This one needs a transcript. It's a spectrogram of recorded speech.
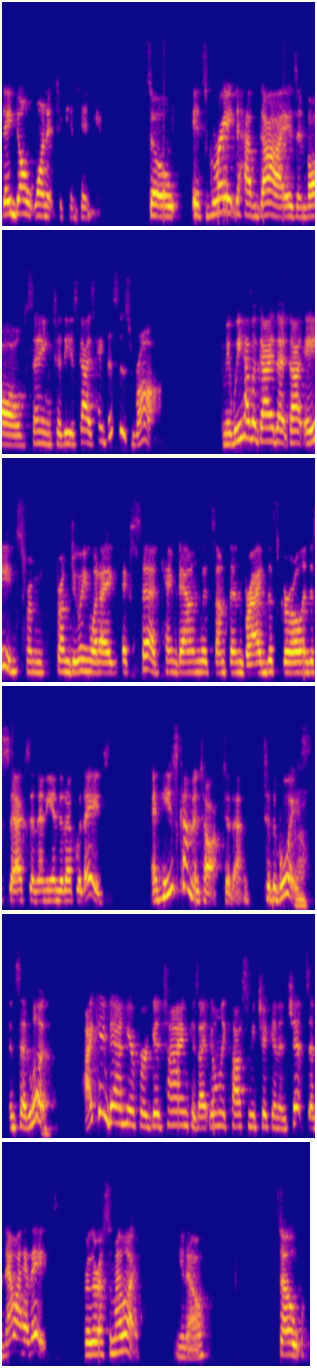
they don't want it to continue. So it's great to have guys involved saying to these guys, "Hey, this is wrong." I mean, we have a guy that got AIDS from from doing what I said, came down with something, bribed this girl into sex, and then he ended up with AIDS. And he's come and talked to them, to the boys, Wow. and said, "Look, I came down here for a good time because it only cost me chicken and chips, and now I have AIDS for the rest of my life. You know, so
